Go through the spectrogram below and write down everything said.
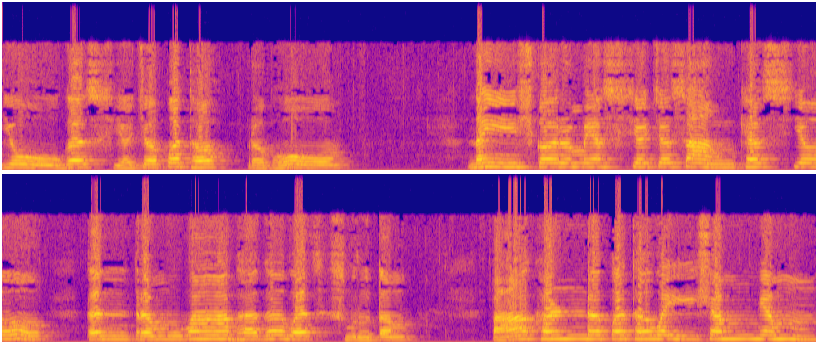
योगस्य च पथ प्रभो। नैष्कर्म्यस्य च साङ्ख्यस्य तन्त्रम् वा भगवत् स्मृतम्। पाखण्डपथवैषम्यम्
